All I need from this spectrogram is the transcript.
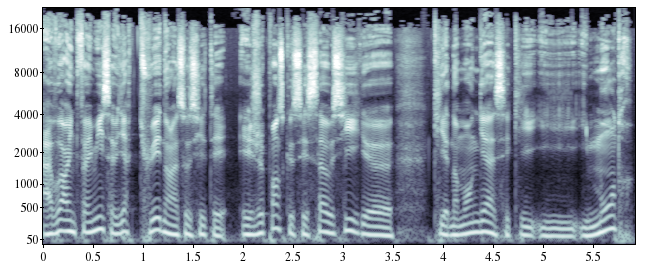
Avoir une famille, ça veut dire que tu es dans la société. Et je pense que c'est ça aussi euh, qu'il y a dans manga, c'est qu'il il- il montre,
